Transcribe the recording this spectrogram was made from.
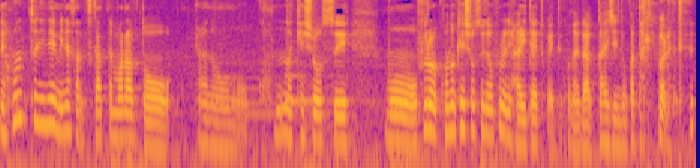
で本当にね皆さん使ってもらうとあのこんな化粧水もうお風呂この化粧水のお風呂に入りたいとか言ってこの間外人の方に言われて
